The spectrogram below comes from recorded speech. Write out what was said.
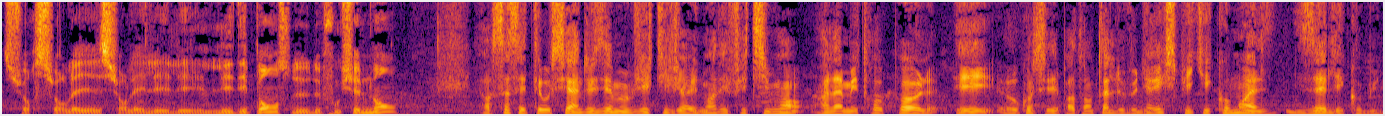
sur, sur, les, sur les, dépenses de fonctionnement Alors ça, c'était aussi un deuxième objectif. J'avais demandé effectivement à la métropole et au conseil départemental de venir expliquer comment elles aident les communes.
